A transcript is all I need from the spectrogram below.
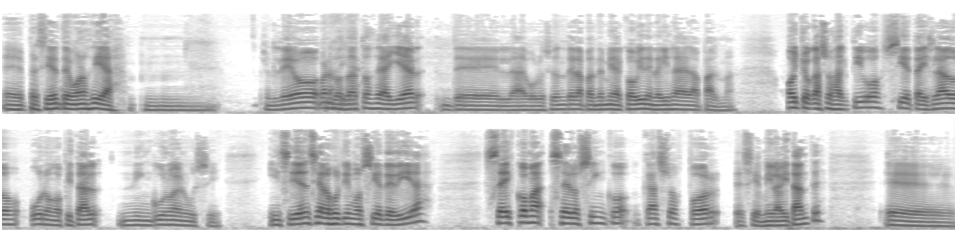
Eh, presidente, buenos días. Mm, leo los datos de ayer de la evolución de la pandemia de COVID en la isla de La Palma. Ocho casos activos, siete aislados, uno en hospital, ninguno en UCI. Incidencia en los últimos siete días, 6,05 casos por 100.000 eh, habitantes, eh,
